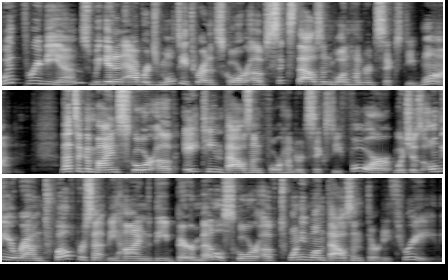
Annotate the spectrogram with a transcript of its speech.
With 3 VMs, we get an average multi-threaded score of 6,161. That's a combined score of 18,464, which is only around 12% behind the bare metal score of 21,033.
